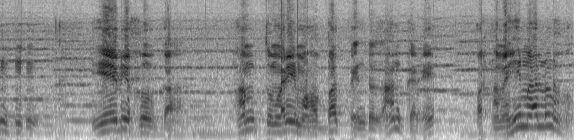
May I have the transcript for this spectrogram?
ये भी खूब कहा हम तुम्हारी मोहब्बत का इंतज़ाम करें और हमें ही मालूम हो।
